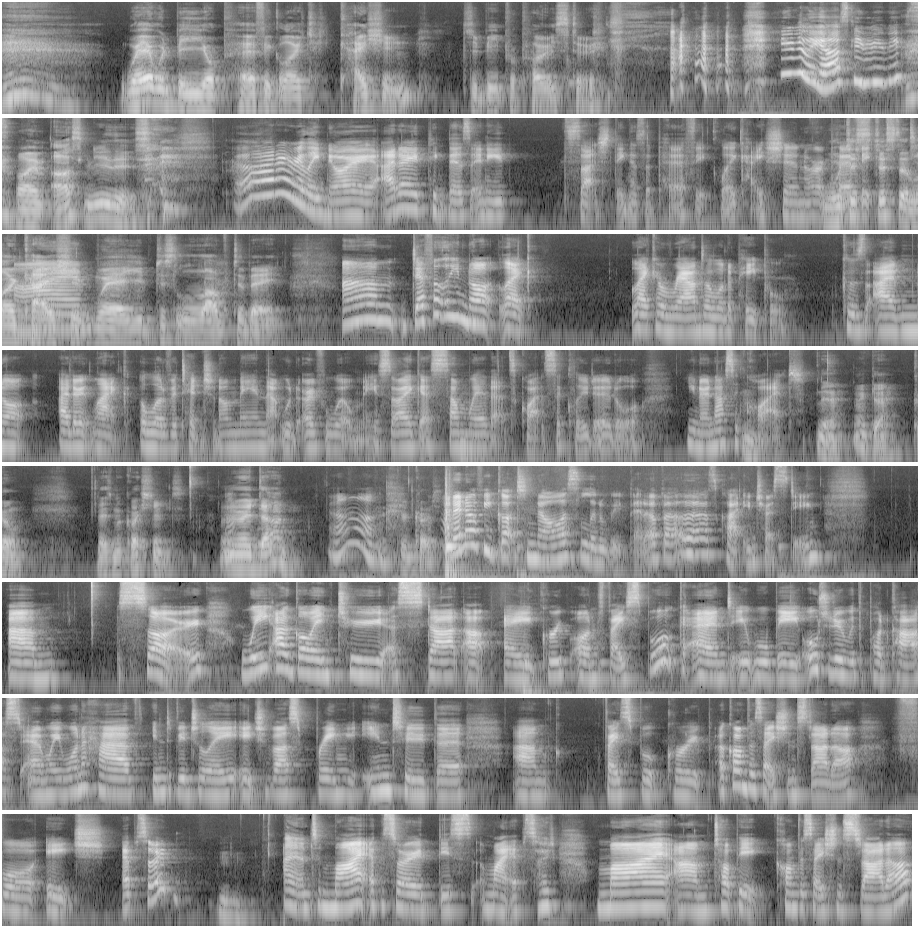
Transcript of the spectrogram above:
Where would be your perfect location to be proposed to? You're really asking me this? I am asking you this. I don't really know. I don't think there's any such thing as a perfect location or a Well, perfect just just a location time. where you'd just love to be. Um, definitely not like like around a lot of people because I'm not. I don't like a lot of attention on me, and that would overwhelm me. So I guess somewhere that's quite secluded or you know nice and quiet. Yeah. Okay. Cool. There's my questions. We're done. Oh, Good question. I don't know if you got to know us a little bit better, but that's quite interesting. Um, so we are going to start up a group on Facebook, and it will be all to do with the podcast. And we want to have individually each of us bring into the um, Facebook group a conversation starter for each episode. And my episode, this, my episode, my um, topic conversation starter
